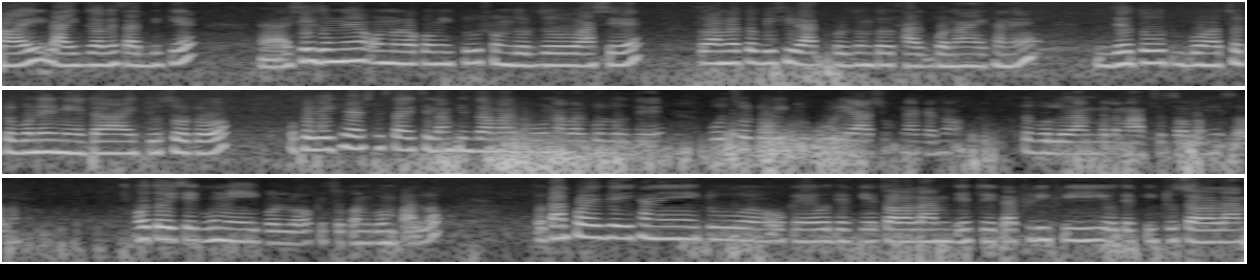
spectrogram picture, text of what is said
হয়, লাইট জ্বলে চারদিকে। সেই জন্য অন্যরকম একটু সৌন্দর্য আসে। তো আমরা তো বেশি রাত পর্যন্ত থাকব না এখানে। যেহেতু ছোট বোনের মেয়েটা একটু ছোট, ওকে রেখে আসতে চাইছিলাম, কিন্তু আমার বোন আবার বলল যে, ও ছোট, একটু ঘুরে আসুক না কেন? তো বলল, আমি বললাম আচ্ছা চলো, নিয়ে চলো। ও তো এসে ঘুমিয়েই পড়ল, কিছুক্ষণ ঘুম পারল তো তারপরে যে এখানে একটু, ওকে, ওদেরকে চড়ালাম যেহেতু এটা ফ্রি ফ্রি ওদেরকে একটু চড়ালাম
